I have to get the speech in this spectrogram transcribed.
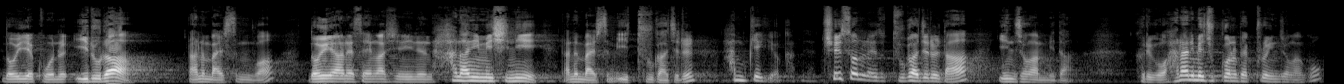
너희의 구원을 이루라 라는 말씀과 너희 안에서 행하신 이는 하나님이시니 라는 말씀 이 두 가지를 함께 기억합니다. 최선을 해서 두 가지를 다 인정합니다. 그리고 하나님의 주권을 100% 인정하고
